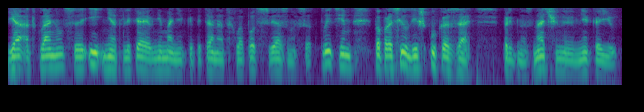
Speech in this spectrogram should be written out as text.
Я откланялся и, не отвлекая внимания капитана от хлопот, связанных с отплытием, попросил лишь указать предназначенную мне каюту.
